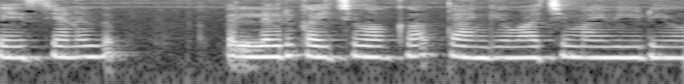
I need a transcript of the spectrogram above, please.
ടേസ്റ്റിയാണ് ഇത് എല്ലാവരും കഴിച്ചു നോക്കുക. Thank you watching my video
